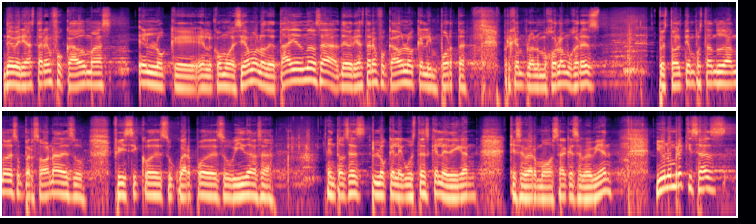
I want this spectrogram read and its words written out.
debería estar enfocado más en lo que, en, como decíamos, los detalles, ¿no? O sea, debería estar enfocado en lo que le importa. Por ejemplo, a lo mejor las mujeres pues todo el tiempo están dudando de su persona, de su físico, de su cuerpo, de su vida, o sea, entonces lo que le gusta es que le digan que se ve hermosa, que se ve bien. Y un hombre quizás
